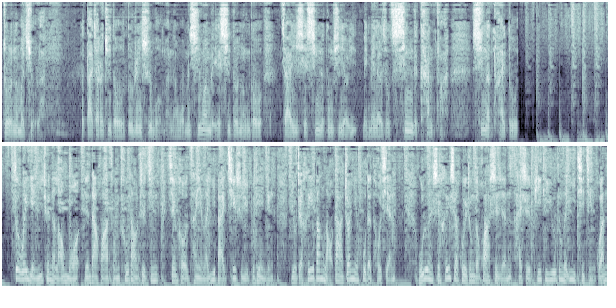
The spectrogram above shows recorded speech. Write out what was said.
做了那么久了，大家都知道，都认识我们了。我们希望每个戏都能够在一些新的东西有一里面有一种新的看法、新的态度。作为演艺圈的劳模，任达华从出道至今，先后参演了一百七十余部电影，有着黑帮老大、专业户的头衔。无论是黑社会中的话事人，还是 PTU 中的义气警官，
